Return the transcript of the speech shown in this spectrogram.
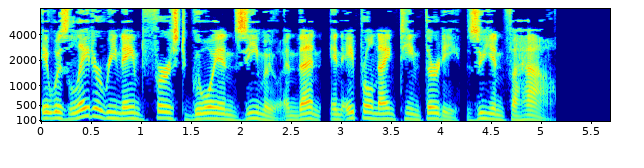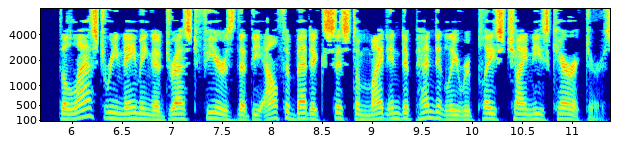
It was later renamed first Guoyin Zimu and then, in April 1930, Zhuyin Fuhao. The last renaming addressed fears that the alphabetic system might independently replace Chinese characters.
